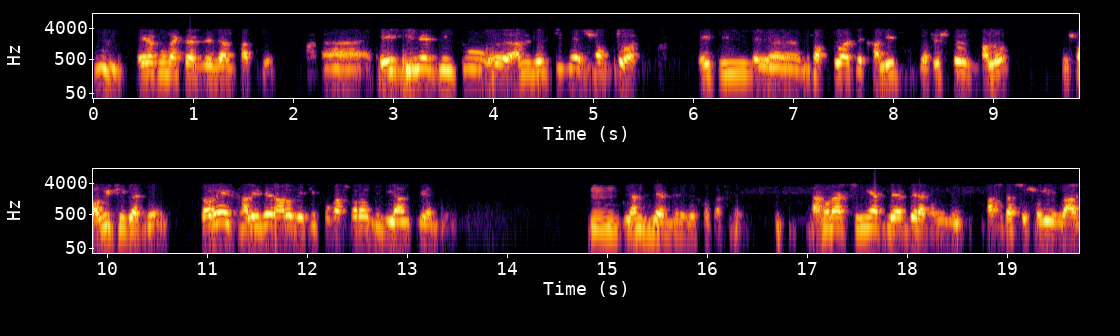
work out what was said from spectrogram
হুম এরকম একটা রেজাল্ট থাকছে এই টিমের কিন্তু আমি বলছি যে শক্ত আছে এই টিম শক্ত আছে খালি যথেষ্ট ভালো সবই ঠিক আছে তবে খালিদের আরো বেশি ফোকাস করা উচিত ইয়াং প্লেয়ারদের ইয়াং প্লেয়ারদের উপর ফোকাস এখন আর সিনিয়র প্লেয়ারদের এখন আস্তে আস্তে শরীর রাগ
